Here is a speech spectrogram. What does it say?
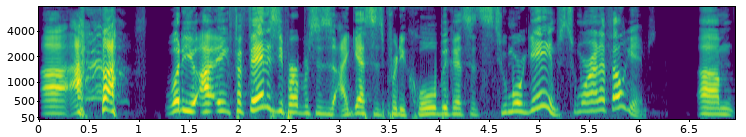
Uh, what do you, I, for fantasy purposes, I guess it's pretty cool because it's two more games, two more NFL games. Um,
